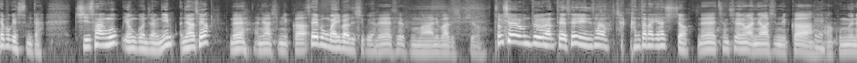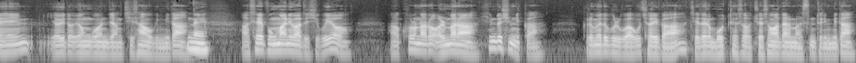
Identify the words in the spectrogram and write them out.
해보겠습니다. 지상욱 연구원장님 안녕하세요. 네, 안녕하십니까. 새해 복 많이 받으시고요. 네, 새해 복 많이 받으십시오. 청취자 여러분들한테 새해 인사 간단하게 하시죠. 네, 청취자 여러분 안녕하십니까. 네. 어, 국민의힘 여의도 연구원장 지상욱입니다. 네. 어, 새해 복 많이 받으시고요. 어, 코로나로 얼마나 힘드십니까? 그럼에도 불구하고 저희가 제대로 못해서 죄송하다는 말씀드립니다.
